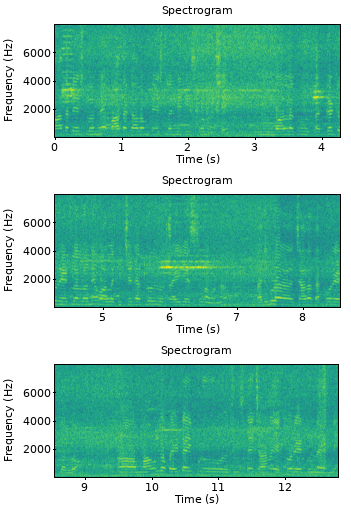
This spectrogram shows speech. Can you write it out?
పాత టేస్ట్లోనే పాతకాలం టేస్ట్లన్నీ తీసుకొని వచ్చి వాళ్ళకు తగ్గట్టు రేట్లలోనే వాళ్ళకి ఇచ్చేటట్లు ట్రై చేస్తున్నామన్న అది కూడా చాలా తక్కువ రేట్లలో మామూలుగా బయట ఇప్పుడు చూస్తే చాలా ఎక్కువ రేట్లు ఉన్నాయన్నీ.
